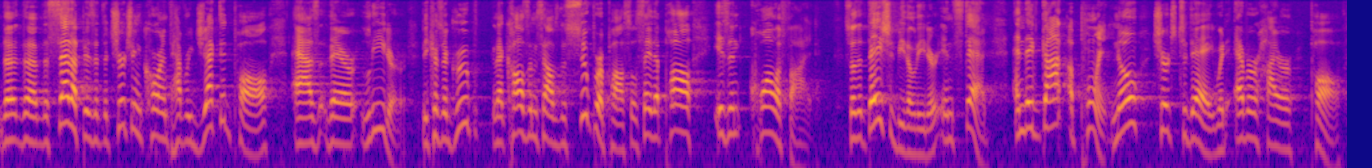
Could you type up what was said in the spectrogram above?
The, the, the setup is that the church in Corinth have rejected Paul as their leader because a group that calls themselves the super apostles say that Paul isn't qualified so that they should be the leader instead. And they've got a point. No church today would ever hire Paul.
